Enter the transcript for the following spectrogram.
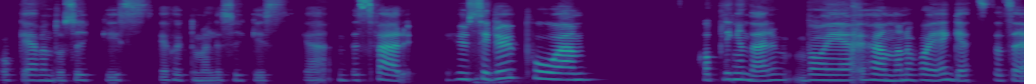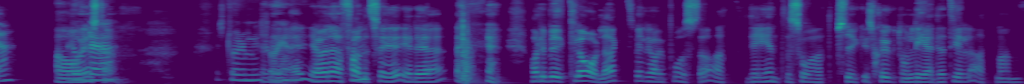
och även då psykiska sjukdomar eller psykiska besvär. Hur ser du på um, kopplingen där? Vad är hönan och vad är ägget så att säga? Ja, just det. Förstår du min fråga? Ja, i det här fallet mm. så är det, har det blivit klarlagt vill jag påstå att det är inte så att psykisk sjukdom leder till att man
